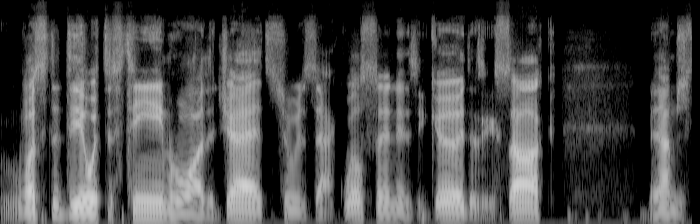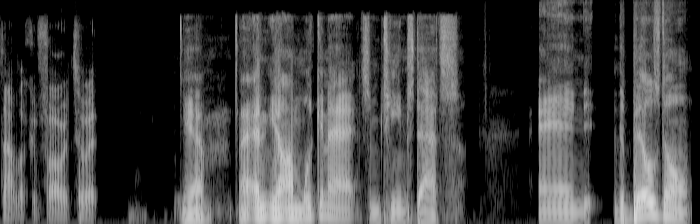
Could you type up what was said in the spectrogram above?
what's the deal with this team? Who are the Jets? Who is Zach Wilson? Is he good? Does he suck? And I'm just not looking forward to it. Yeah. And you know, I'm looking at some team stats and the Bills don't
